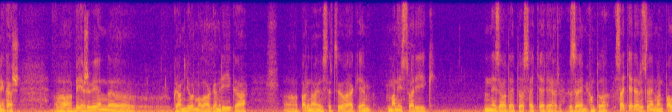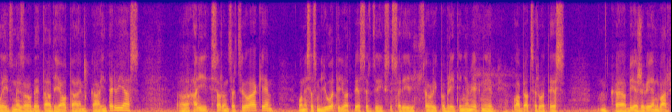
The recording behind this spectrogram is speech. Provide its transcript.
vienkārši uh, bieži vien uh, gan Jurmalā, gan Rīgā uh, parunājos ar cilvēkiem. Man ir svarīgi nezaudēt to saķeri ar zemi. Un to saķeri ar zemi man palīdz nezaudēt tādi jautājumi kā intervijās, arī sarunas ar cilvēkiem. Un es esmu ļoti, ļoti piesardzīgs. Es arī sev ik pa brītiņam iekniebi, labi atceroties, ka bieži vien var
